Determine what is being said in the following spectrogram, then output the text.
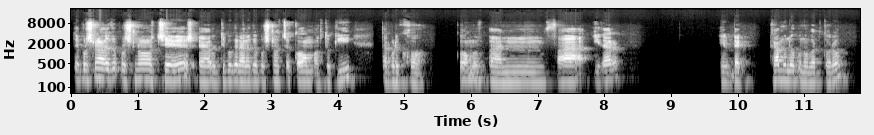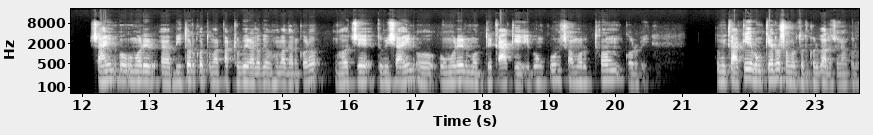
তো এই প্রশ্নের আলোকে প্রশ্ন হচ্ছে উদ্দীপকের আলোকে প্রশ্ন হচ্ছে কম অর্থ কি? তারপরে খ। কম ফা, ইদার, এর ব্যাখ্যামূলক অনুবাদ করো। শাহিন ও উমরের বিতর্ক তোমার পাঠ্য বইয়ের আলোকে সমাধান করো। হচ্ছে, তুমি শাহিন ও উমরের মধ্যে কাকে এবং কোন সমর্থন করবে? তুমি কাকে এবং কেন সমর্থন করবে আলোচনা করো।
